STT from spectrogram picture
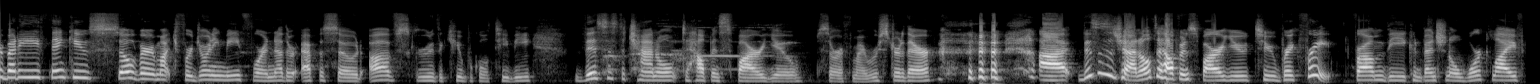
Everybody. Thank you so very much for joining me for another episode of Screw the Cubicle TV. This is the channel to help inspire you. Sorry for my rooster there. uh, this is a channel to help inspire you to break free from the conventional work life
